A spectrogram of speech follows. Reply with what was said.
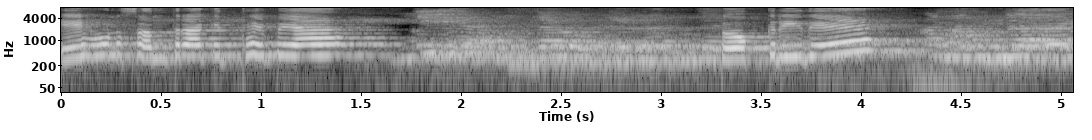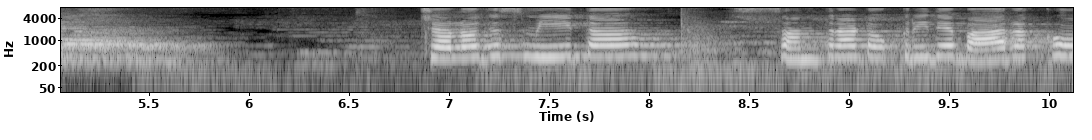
ਇਹ ਹੁਣ ਸੰਤਰਾ ਕਿੱਥੇ ਪਿਆ? ਟੋਕਰੀ ਦੇ ਚਲੋ ਜਸਮੀਤ ਸੰਤਰਾ ਟੋਕਰੀ ਦੇ ਬਾਹਰ ਰੱਖੋ।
